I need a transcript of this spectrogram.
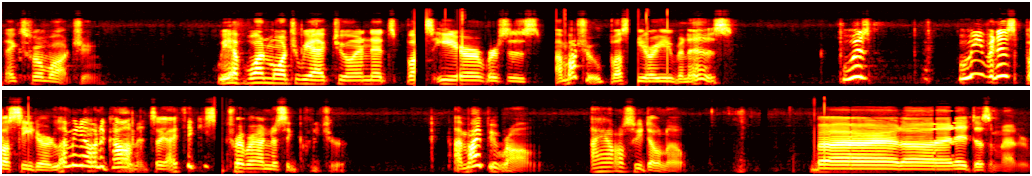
Thanks for watching. We have one more to react to, and it's Buzz Eater versus... I'm not sure who Buzz Eater even is. Who is who even is Bus Eater? Let me know in the comments. I, I think he's a Trevor Henderson creature. I might be wrong. I honestly don't know. But, uh, it doesn't matter.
